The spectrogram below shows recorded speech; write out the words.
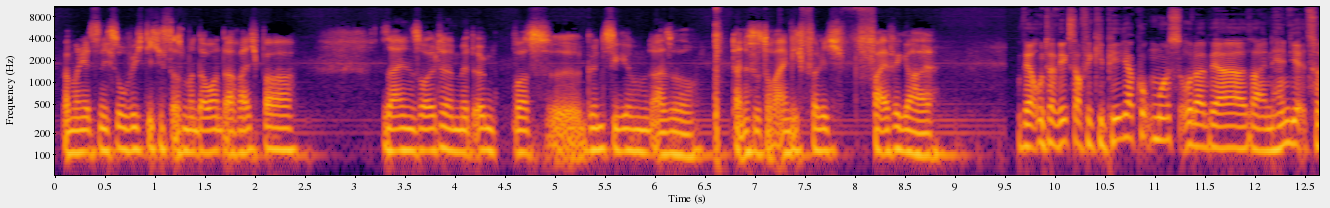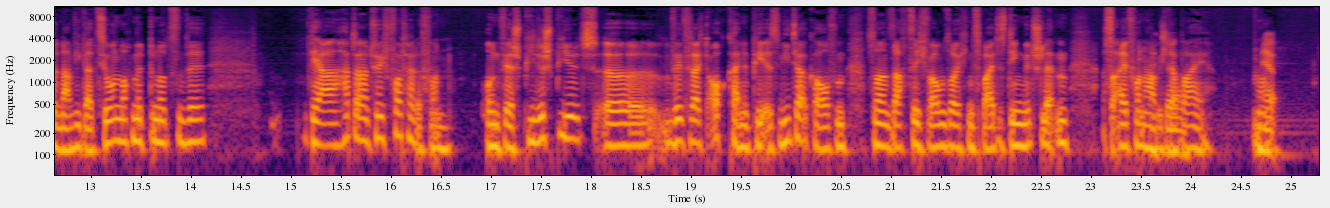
wenn man jetzt nicht so wichtig ist, dass man dauernd erreichbar sein sollte mit irgendwas äh, günstigem, also dann ist es doch eigentlich völlig pfeifegal. Wer unterwegs auf Wikipedia gucken muss oder wer sein Handy zur Navigation noch mit benutzen will, der hat da natürlich Vorteile von. Und wer Spiele spielt, äh, will vielleicht auch keine PS Vita kaufen, sondern sagt sich, warum soll ich ein zweites Ding mitschleppen? Das iPhone habe ich dabei. Ja. ja.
